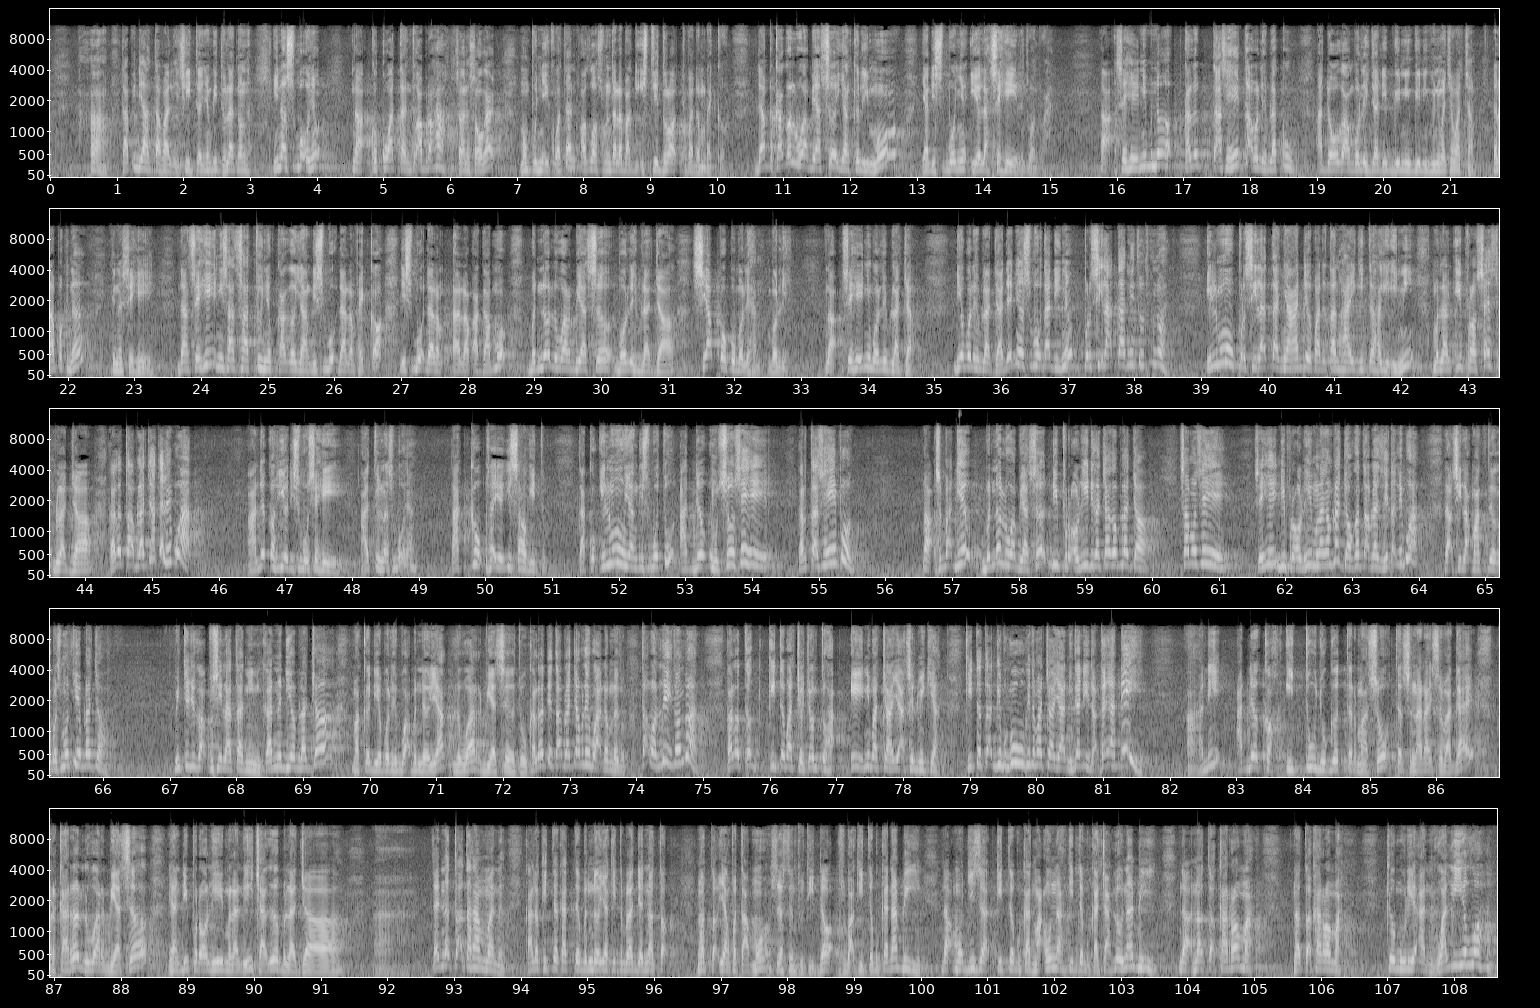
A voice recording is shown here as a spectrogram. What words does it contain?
Ha, tapi dia hantar balik. Ceritanya begitulah tuan. Ini nak sebutnya nak kekuatan tu Abraha salah seorang mempunyai kekuatan Allah SWT bagi istidrat kepada mereka. Dan perkara luar biasa yang kelima yang disebutnya ialah sihir tuan-tuan tak sihir ni benda kalau tak sihir tak boleh berlaku ada orang boleh jadi begini begini begini macam-macam kenapa kena kena sihir dan sihir ni satu-satunya perkara yang disebut dalam fiqh disebut dalam dalam agama benda luar biasa boleh belajar siapa pun boleh boleh tak, sihir ni boleh belajar. Dia boleh belajar. Jadi yang sebut tadinya persilatan itu tuan-tuan. Ilmu persilatan yang ada pada tanah air kita hari ini melalui proses belajar. Kalau tak belajar tak boleh buat. Adakah dia disebut sihir? Ha, itu nak sebutnya. Takut saya risau gitu. Takut ilmu yang disebut tu ada unsur sihir. Kalau tak sihir pun. Tak, sebab dia benda luar biasa diperoleh dengan cara belajar. Sama sihir. Sihir diperoleh melalui belajar. Orang tak belajar, tak boleh buat. Tak silap mata apa semua, dia belajar. Begitu juga persilatan ini. Kerana dia belajar, maka dia boleh buat benda yang luar biasa tu. Kalau dia tak belajar, boleh buat benda tu. Tak boleh, tuan-tuan. Kalau kita baca, contoh A, ni baca ayat sedemikian. Kita tak pergi berguru, kita baca ayat ni. Jadi tak? Tak jadi. Ha, jadi adakah itu juga termasuk tersenarai sebagai perkara luar biasa yang diperolehi melalui cara belajar ha. dan nak tak tanam mana kalau kita kata benda yang kita belajar nak tak nak tak yang pertama sudah tentu tidak sebab kita bukan Nabi. Nak mukjizat kita bukan ma'unah kita bukan calon Nabi. Tak karamah nak tak karamah kemuliaan wali Allah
